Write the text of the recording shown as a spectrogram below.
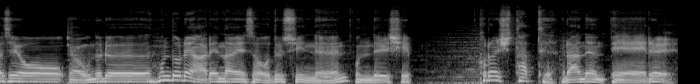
안녕하세요. 자, 오늘은 혼돈의 아레나에서 얻을 수 있는 본들십 크론슈타트라는 배를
